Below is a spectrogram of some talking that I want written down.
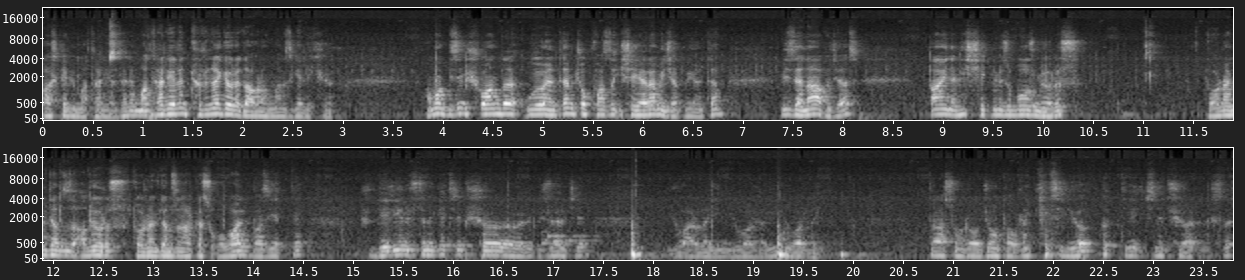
başka bir materyalden. Yani materyalin türüne göre davranmanız gerekiyor. Ama bizim şu anda bu yöntem çok fazla işe yaramayacak bir yöntem. Biz de ne yapacağız? Aynen hiç şeklimizi bozmuyoruz. Tornavidamızı alıyoruz. Tornavidamızın arkası oval vaziyette. Şu deliğin üstüne getirip şöyle güzelce yuvarlayın, yuvarlayın, yuvarlayın. Daha sonra o conta oradan kesiliyor. Pıt diye içine düşüyor arkadaşlar.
